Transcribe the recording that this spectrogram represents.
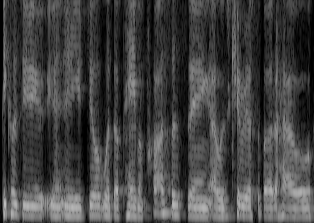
because you you deal with the payment processing, I was curious about how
